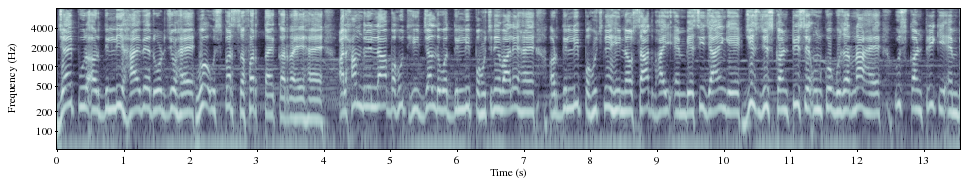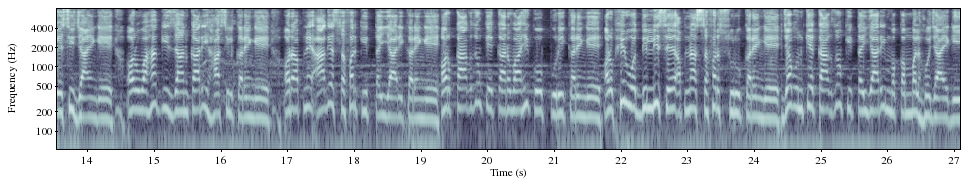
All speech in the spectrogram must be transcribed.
जयपुर और दिल्ली हाईवे रोड जो है, वो उस पर सफ़र तय कर रहे हैं। अल्हम्दुलिल्लाह, बहुत ही जल्द वो दिल्ली पहुँचने वाले हैं, और दिल्ली पहुँचने ही नौसाद भाई एम्बेसी जाएँगे। जिस जिस कंट्री से उनको गुजरना है, उस कंट्री की एम्बेसी जाएँगे, और वहाँ की जानकारी हासिल करेंगे, और अपने आगे सफ़र की तैयारी करेंगे और कागजों के कार्यवाही को पूरी करेंगे और फिर वो दिल्ली से अपना सफ़र शुरू करेंगे जब उनके कागजों की तैयारी मुकम्मल हो जाएगी।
